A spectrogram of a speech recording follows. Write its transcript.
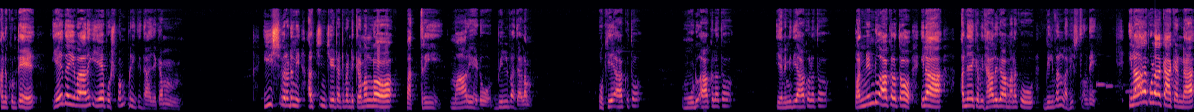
అనుకుంటే ఏ దైవానికి ఏ పుష్పం ప్రీతిదాయకం? ఈశ్వరుడిని అర్చించేటటువంటి క్రమంలో పత్రి మారేడు బిల్వదళం ఒకే ఆకుతో మూడు ఆకులతో ఎనిమిది ఆకులతో పన్నెండు ఆకులతో ఇలా అనేక విధాలుగా మనకు బిల్వం లభిస్తుంది. ఇలా కూడా కాకుండా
